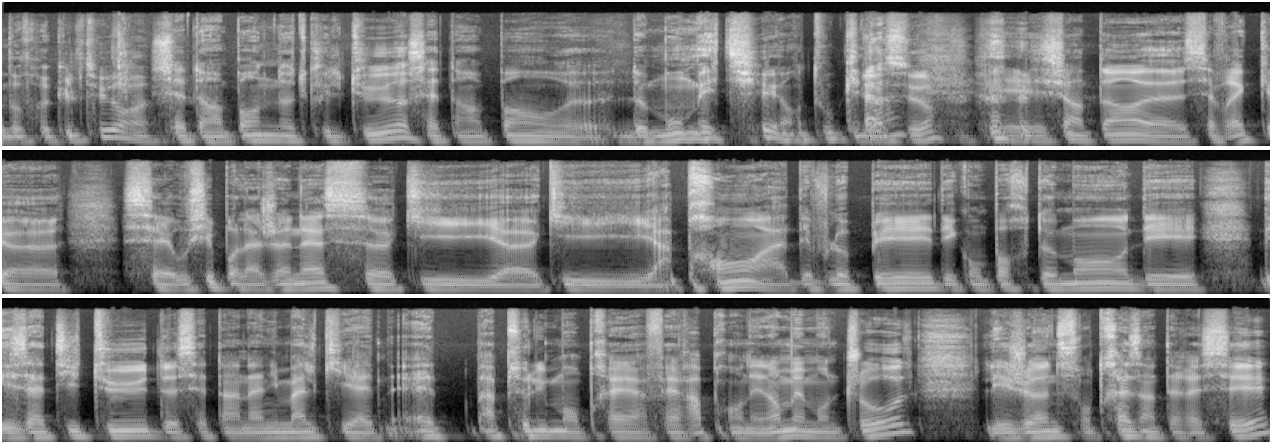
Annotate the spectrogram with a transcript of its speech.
notre culture. C'est un pan de notre culture, c'est un pan euh, de mon métier en tout cas. Bien sûr. Et j'entends, euh, c'est vrai que c'est aussi pour la jeunesse euh, qui, euh, qui apprend à développer des comportements, des, des attitudes. C'est un animal qui est, absolument prêt à faire apprendre énormément de choses. Les jeunes sont très intéressés,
